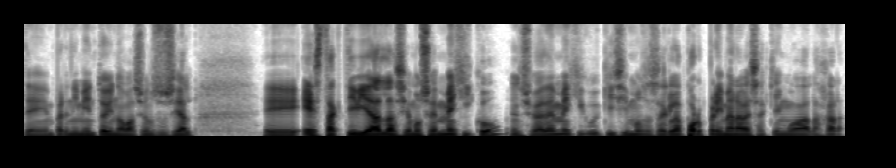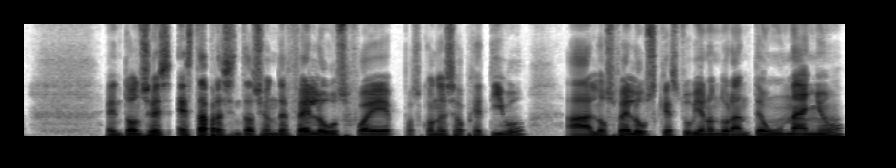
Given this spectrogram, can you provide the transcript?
emprendimiento e innovación social. Eh, esta actividad la hacemos en México, en Ciudad de México, y quisimos hacerla por primera vez aquí en Guadalajara. Entonces, esta presentación de fellows fue pues con ese objetivo a los fellows que estuvieron durante un año,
